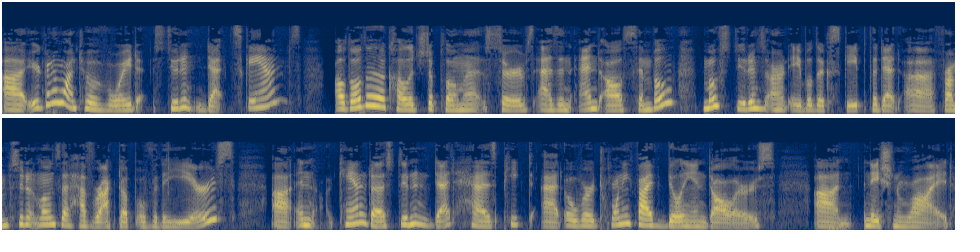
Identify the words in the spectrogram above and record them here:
Uh, you're going to want to avoid student debt scams. Although the college diploma serves as an end all symbol, most students aren't able to escape the debt uh, from student loans that have racked up over the years. Uh, in Canada, student debt has peaked at over $25 billion uh, nationwide.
